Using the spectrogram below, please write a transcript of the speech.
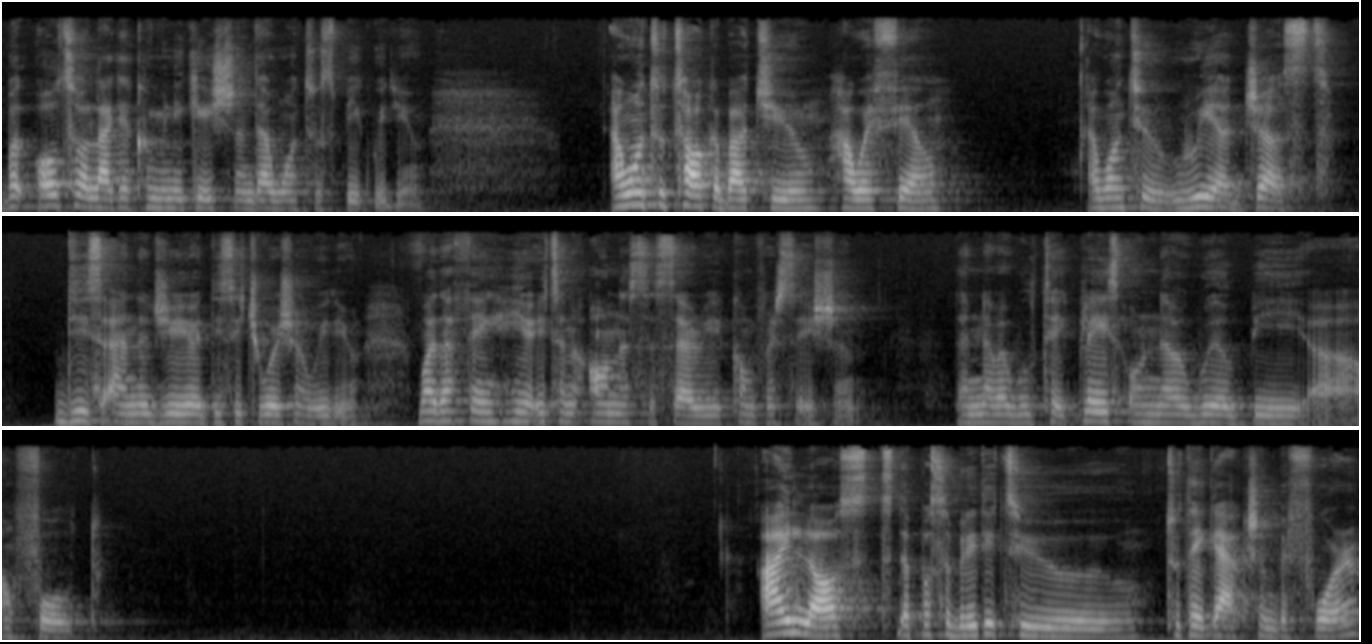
But also like a communication that I want to speak with you. I want to talk about you, how I feel. I want to readjust this energy or this situation with you. But I think here it's an unnecessary conversation that never will take place or never will be uh, unfold. I lost the possibility to, to take action before,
